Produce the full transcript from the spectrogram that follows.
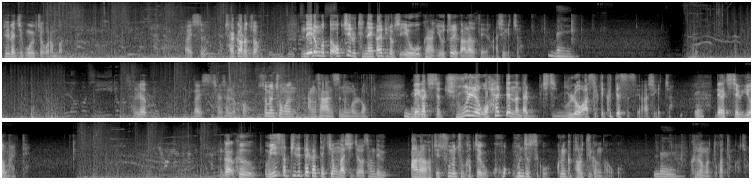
힐벤 지금 공격적으로 한번. 나이스. 잘 깔았죠. 근데 이런 것도 억지로 뒷라인 깔 필요 없이 요 그냥 요쪽에 깔아도 돼요. 아시겠죠? 네. 살려. 나이스. 잘 살렸고. 수면총은 항상 안 쓰는 걸로. 네. 내가 진짜 죽으려고 할 때는 날 진짜 물러왔을 때 그때 쓰세요. 아시겠죠? 네. 내가 진짜 위험할 때. 그러니까 그 윈스터 피드백 할 때 기억나시죠? 상대 아나가 갑자기 수면총 갑자기 호- 혼자 쓰고 그러니까 바로 딜각 나오고 네. 그런 건 똑같은 거죠.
